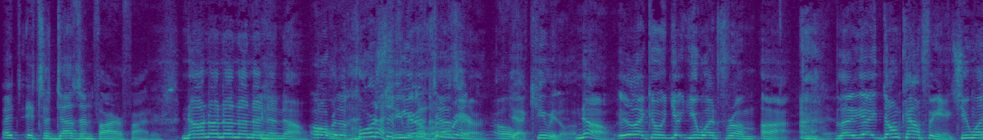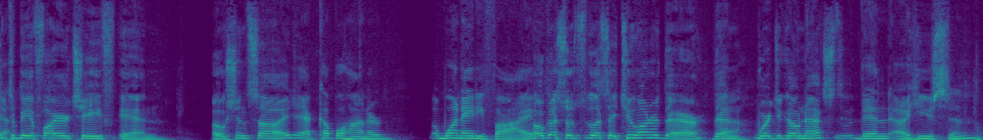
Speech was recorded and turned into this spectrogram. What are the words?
It, it's a dozen firefighters. No, no, no, no, no, no, no. oh. Over the course of your career. Oh. Yeah, cumulative. No, like you, you went from, uh, like, don't count Phoenix. You went yeah. to be a fire chief in Oceanside. Yeah, a couple hundred. 185. Okay, so let's say 200 there. Then yeah. where'd you go next? Then uh, Houston.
